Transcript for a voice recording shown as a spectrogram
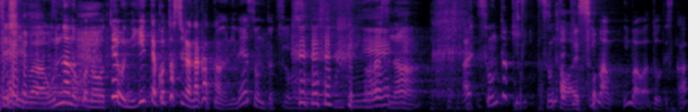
勢神は女の子の手を握ったことすらなかったのにねその時。そう本当にね。あれその時その時今今はどうですか？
